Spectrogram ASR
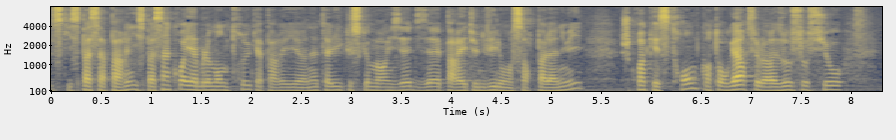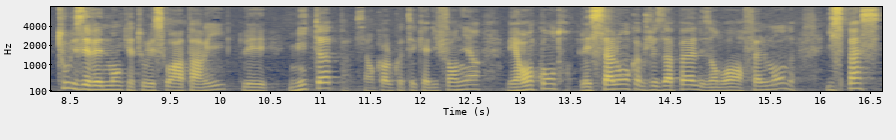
ce qui se passe à Paris. Il se passe incroyablement de trucs à Paris. Euh, Nathalie Cusque-Morizet disait Paris est une ville où on ne sort pas la nuit. Je crois qu'elle se trompe. Quand on regarde sur les réseaux sociaux tous les événements qu'il y a tous les soirs à Paris, les meet-up, c'est encore le côté californien, les rencontres, les salons, comme je les appelle, des endroits où on refait le monde, il se passe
